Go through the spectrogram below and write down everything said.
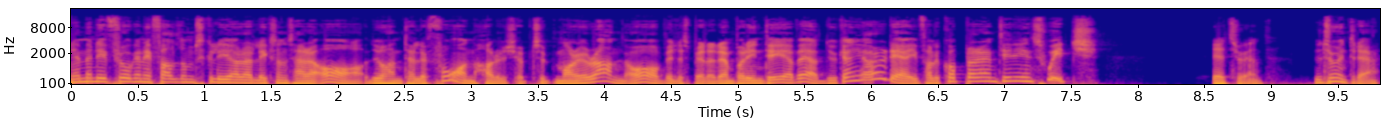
Nej men det är frågan ifall de skulle göra liksom så här, ah, du har en telefon, har du köpt Super Mario Run? Ja, ah, vill du spela den på din TV? Du kan göra det ifall du kopplar den till din Switch. Det tror jag inte. Du tror inte det?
